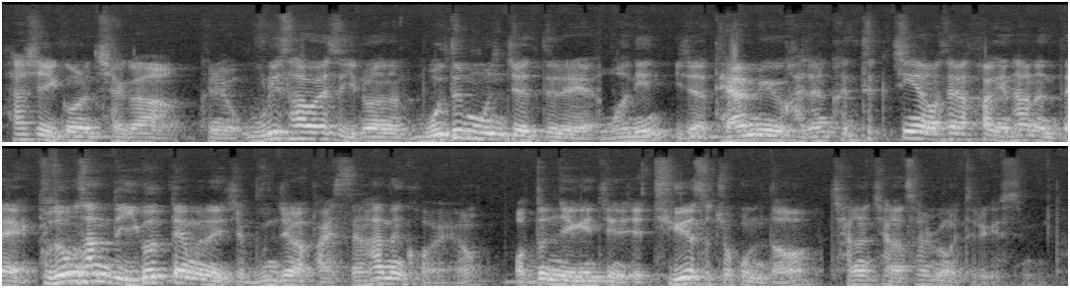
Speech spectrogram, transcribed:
사실 이거는 제가 그냥 우리 사회에서 일어나는 모든 문제들의 원인, 이제 대한민국 가장 큰 특징이라고 생각하긴 하는데 부동산도 이것 때문에 이제 문제가 발생하는 거예요. 어떤 얘기인지 이제 뒤에서 조금 더 차근차근 설명을 드리겠습니다.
